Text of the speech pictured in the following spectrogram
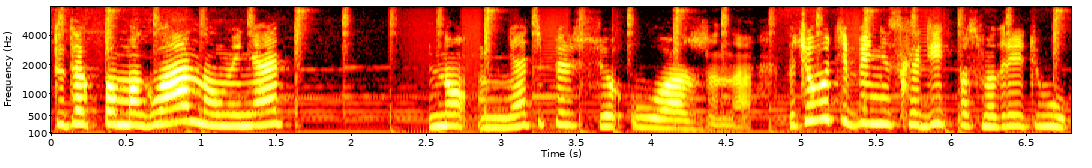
Ты так помогла, но у меня... Но у меня теперь все улажено. Почему тебе не сходить посмотреть лук?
